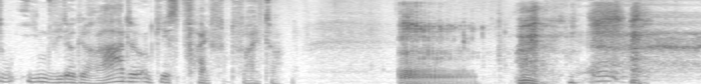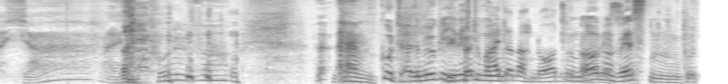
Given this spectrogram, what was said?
du ihn wieder gerade und gehst pfeifend weiter. Ja, weiße Pulver. Gut, also mögliche Wir Richtungen. weiter nach Norden und Norden nach und Westen. Gut.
